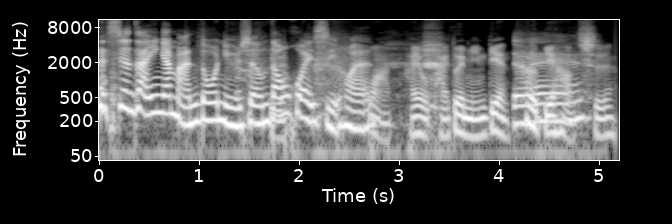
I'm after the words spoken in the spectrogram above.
现在应该蛮多女生都会喜欢。哇，还有排队名店，特别好吃。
